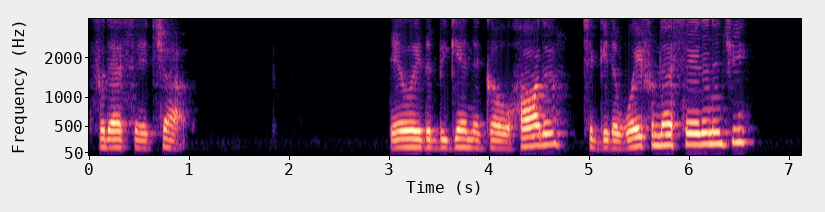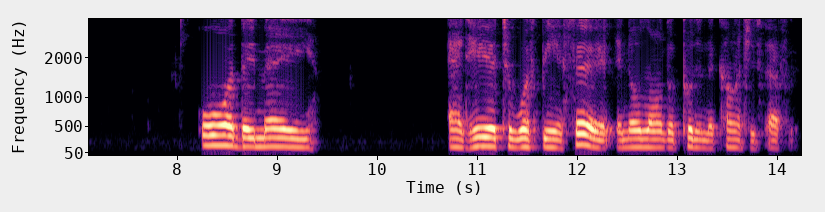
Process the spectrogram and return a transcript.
for that said child. They'll either begin to go harder to get away from that said energy, or they may adhere to what's being said and no longer put in the conscious effort.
